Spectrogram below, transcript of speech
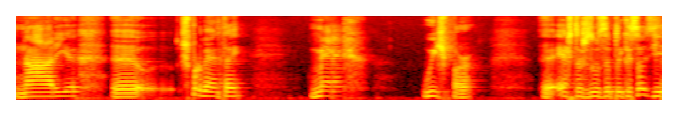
na área, uh, experimentem Mac Whisper. Eh, estas duas aplicações e,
